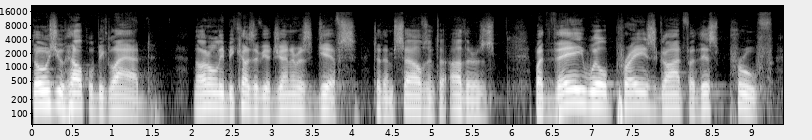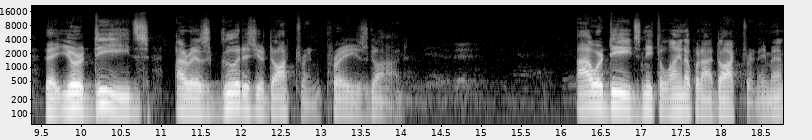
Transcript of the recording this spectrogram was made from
Those you help will be glad, not only because of your generous gifts to themselves and to others, but they will praise God for this proof that your deeds are as good as your doctrine. Praise God. Our deeds need to line up with our doctrine. Amen.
